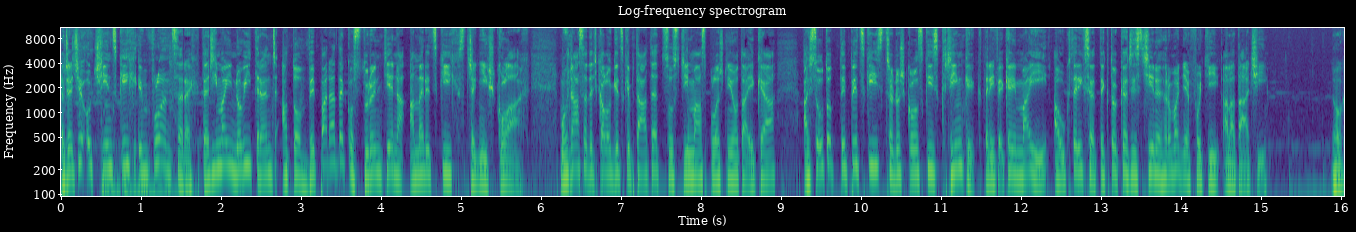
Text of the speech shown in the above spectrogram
Řeč je o čínských influencerech, kteří mají nový trend a to vypadat jako studenti na amerických středních školách. Možná se teďka logicky ptáte, co s tím má společného ta IKEA, a jsou to typický středoškolský skřínky, který v IKEA mají a u kterých se TikTokeři z Číny hromadně fotí a natáčí. OK,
